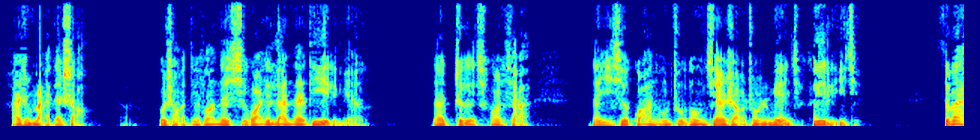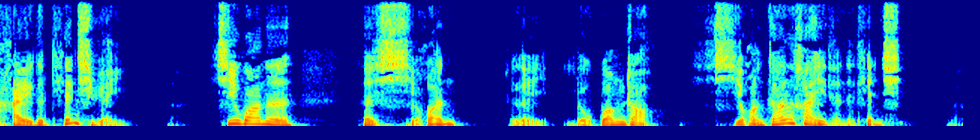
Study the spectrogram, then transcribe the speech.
还是买的少啊，不少地方的西瓜就烂在地里面了。那这个情况下，那一些瓜农主动减少种植面积可以理解。此外，还有一个天气原因，西瓜呢，它喜欢这个有光照，喜欢干旱一点的天气啊。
